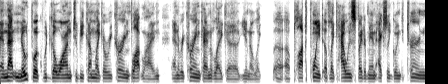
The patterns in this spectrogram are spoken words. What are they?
and that notebook would go on to become like a recurring plot line and a recurring kind of like a you know like a, a plot point of like how is spider-man actually going to turn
